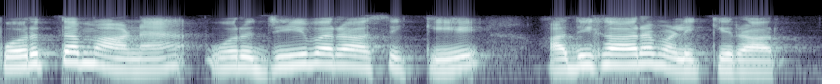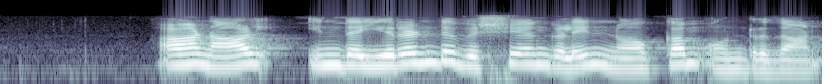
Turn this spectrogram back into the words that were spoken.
பொருத்தமான ஒரு ஜீவராசிக்கு அதிகாரம் அளிக்கிறார் ஆனால் இந்த இரண்டு விஷயங்களின் நோக்கம் ஒன்றுதான்.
